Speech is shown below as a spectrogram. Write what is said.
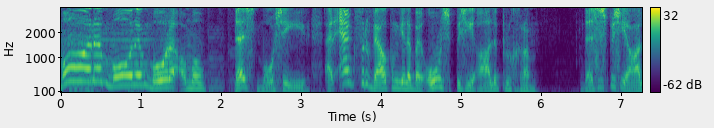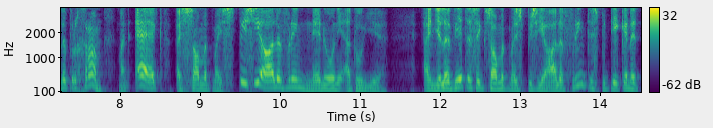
Môre, môre, môre almal. Dis Mosse hier en ek verwelkom julle by ons spesiale program. Dis 'n spesiale program want ek is saam met my spesiale vriend Nenno in die ateljee. En julle weet as ek saam met my spesiale vriend is, beteken dit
